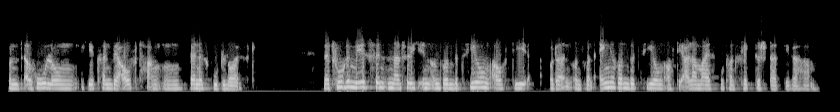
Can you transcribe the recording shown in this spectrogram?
und Erholung. Hier können wir auftanken, wenn es gut läuft. Naturgemäß finden natürlich in unseren Beziehungen auch die oder in unseren engeren Beziehungen auch die allermeisten Konflikte statt, die wir haben.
